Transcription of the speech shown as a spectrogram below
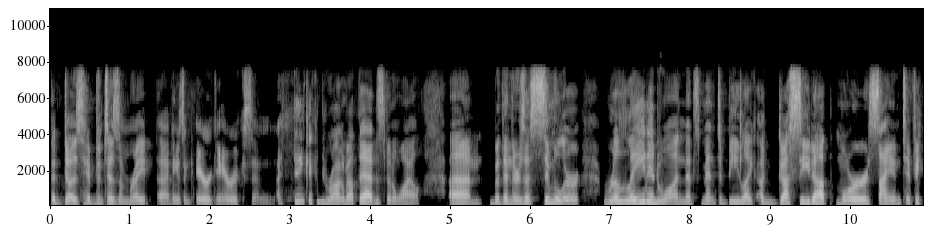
that does hypnotism right? Uh, i think it's like eric erickson. I think i could be wrong about that. It's been a while. Um, but then there's a similar related one that's meant to be like a gussied up more scientific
